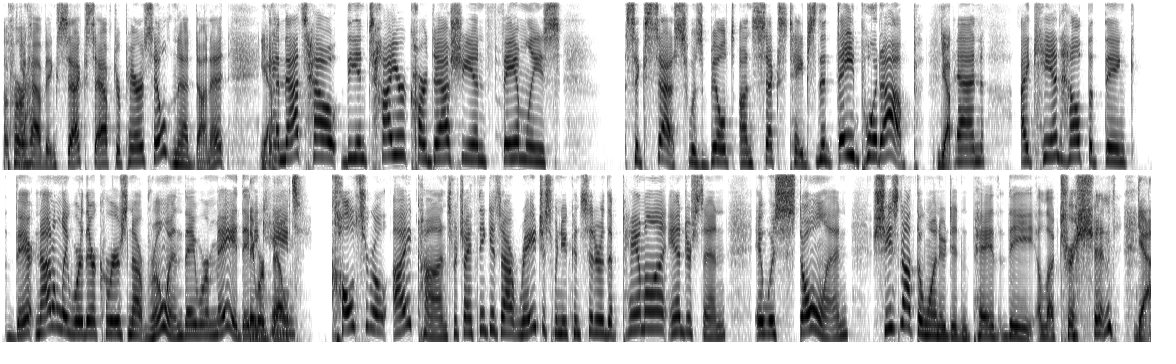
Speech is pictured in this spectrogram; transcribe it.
of her having sex after Paris Hilton had done it. Yeah. And that's how the entire Kardashian family's success was built on sex tapes that they put up. Yep. And I can't help but think their not only were their careers not ruined, they were made. They, They were became built. cultural icons, which I think is outrageous when you consider that Pamela Anderson, it was stolen. She's not the one who didn't pay the electrician. Yeah.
